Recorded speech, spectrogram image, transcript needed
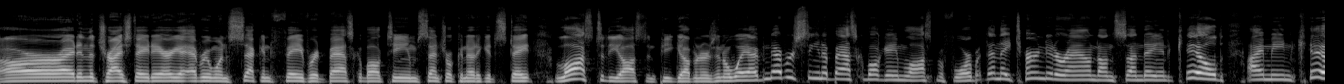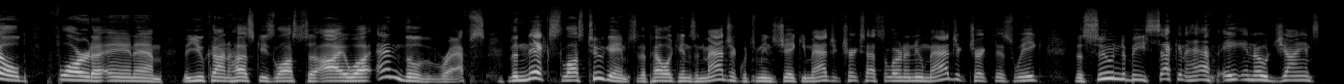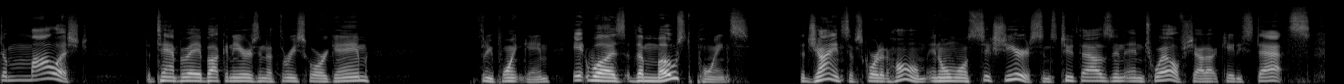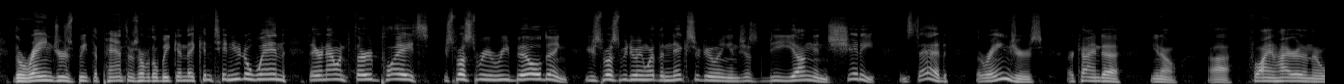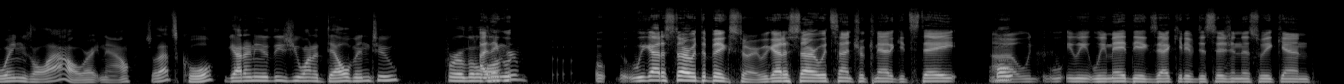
All right, in the tri state area, everyone's second favorite basketball team, Central Connecticut State, lost to the Austin Peay Governors in a way I've never seen a basketball game lost before, but then they turned it around on Sunday and killed, I mean killed, Florida A&M. The UConn Huskies lost to Iowa and the refs. The Knicks lost two games to the Pelicans and Magic, which means Jakey Magic Tricks has to learn a new magic trick this week. The soon-to-be second half 8-0 Giants demolished the Tampa Bay Buccaneers in a three score game, three point game. It was the most points the Giants have scored at home in almost six years since 2012. Shout out Katie Stats. The Rangers beat the Panthers over the weekend. They continue to win. They are now in third place. You're supposed to be rebuilding. You're supposed to be doing what the Knicks are doing and just be young and shitty. Instead, the Rangers are kind of, you know, uh, flying higher than their wings allow right now. So that's cool. You got any of these you want to delve into for a little I think longer? we got to start with the big story. We got to start with Central Connecticut State. uh, we, we we made the executive decision this weekend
